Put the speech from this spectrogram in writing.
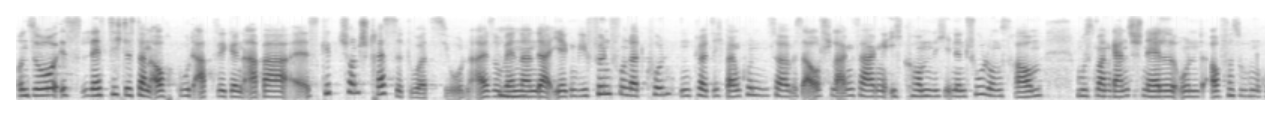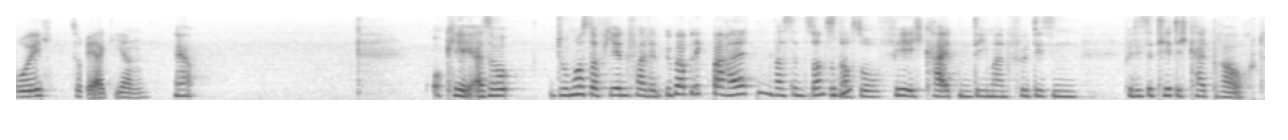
Und so ist, lässt sich das dann auch gut abwickeln. Aber es gibt schon Stresssituationen. Also mhm. wenn dann da irgendwie 500 Kunden plötzlich beim Kundenservice ausschlagen, sagen, ich komme nicht in den Schulungsraum, muss man ganz schnell und auch versuchen, ruhig zu reagieren. Ja. Okay, also du musst auf jeden Fall den Überblick behalten. Was sind sonst mhm. noch so Fähigkeiten, die man für diesen, für diese Tätigkeit braucht?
